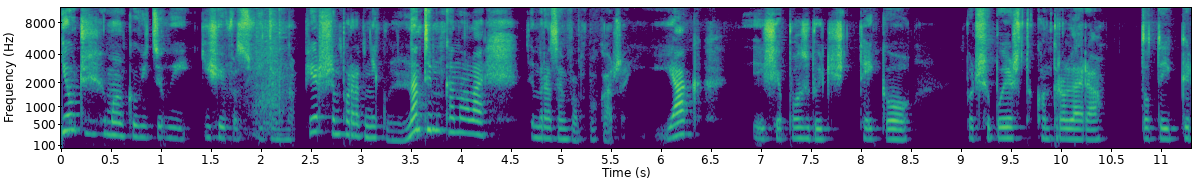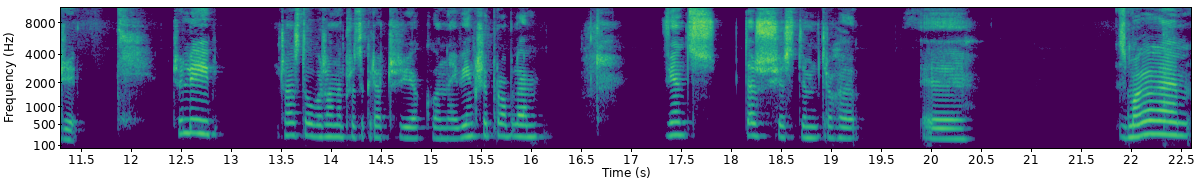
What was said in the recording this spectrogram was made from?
Ja cześć Siemanko widzowie, dzisiaj Was witam na pierwszym poradniku na tym kanale. Tym razem Wam pokażę, jak się pozbyć tego, potrzebujesz kontrolera do tej gry. Czyli często uważany przez graczy jako największy problem, więc też się z tym trochę yy, zmagałem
